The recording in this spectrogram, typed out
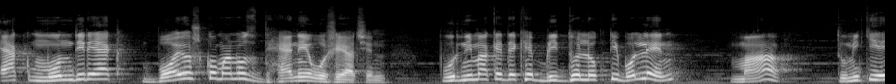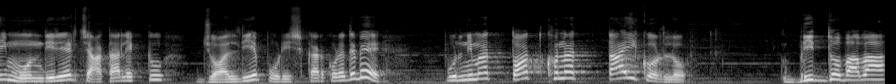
এক মন্দিরে এক বয়স্ক মানুষ ধ্যানে বসে আছেন। পূর্ণিমাকে দেখে বৃদ্ধ লোকটি বললেন, মা, তুমি কি এই মন্দিরের চাতাল একটু জল দিয়ে পরিষ্কার করে দেবে? পূর্ণিমা তৎক্ষণাৎ তাই করল। বৃদ্ধ বাবা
